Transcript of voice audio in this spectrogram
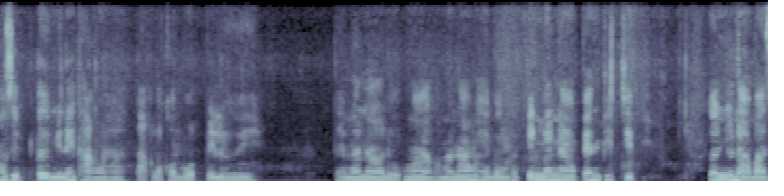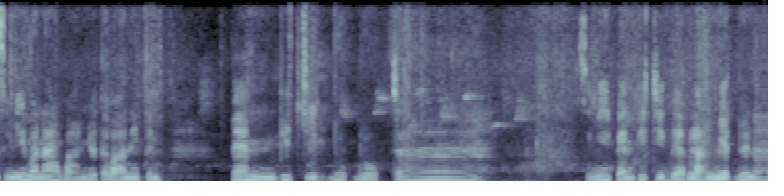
ห้าสิบเติมอยู่ในถังนะคะตักแล้วก็ลดไปเลย แต่มะนาวดกมากเอามะนาวมาให้เบิ่งกันเป็นมะนาวแป้นพิจิตต้นยุหนาบานสิมีมะนาวบานอยู่แต่ว่าอันนี้เป็นแป้นพิจิตดกดกๆจ้าสิมีแป้นพิจิตแบบหลายเม็ดด้วยนะ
